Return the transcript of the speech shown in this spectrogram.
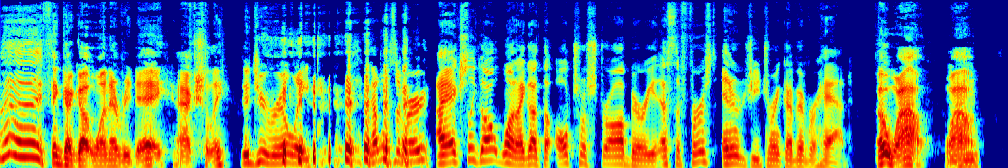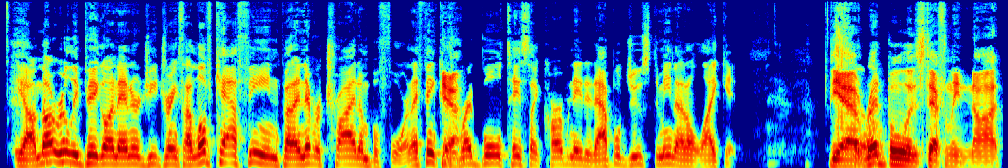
I think I got one every day, actually. Did you really? that was a very. I actually got one. I got the Ultra Strawberry. That's the first energy drink I've ever had. Oh, wow. Wow. Mhm. Yeah, I'm not really big on energy drinks. I love caffeine, but I never tried them before. And I think Yeah. Red Bull tastes like carbonated apple juice to me, and I don't like it. Yeah, So- Red Bull is definitely not.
